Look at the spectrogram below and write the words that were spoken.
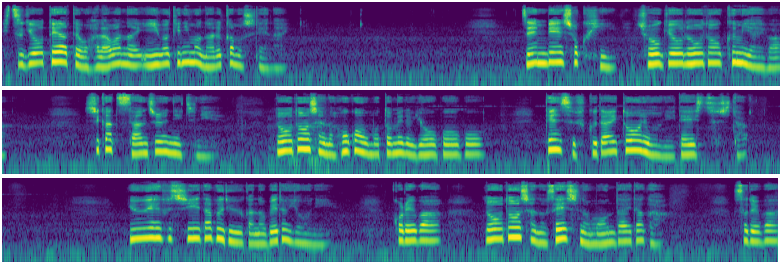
失業手当を払わない言い訳にもなるかもしれない。全米食品商業労働組合は4月30日に労働者の保護を求める要望をペンス副大統領に提出した。UFCW が述べるようにこれは労働者の生死の問題だがそれは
